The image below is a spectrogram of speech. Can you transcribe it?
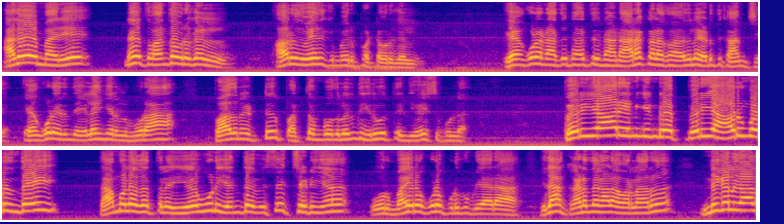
அதே மாதிரி நேற்று வந்தவர்கள் அறுபது வயதுக்கு மேற்பட்டவர்கள். என் கூட நேற்று நேற்று நான் அறக்கழகம் அதில் எடுத்து காமிச்சேன். என் கூட இருந்த இளைஞர்கள் பூரா பதினெட்டு பத்தொம்போதுலேருந்து இருபத்தஞ்சி வயசுக்குள்ள. பெரியார் என்கின்ற பெரிய அருமருந்தை தமிழகத்தில் எவனும் எந்த விசைச்செடியும் ஒரு மயிரை கூட கொடுக்க முடியாரா இதான் கடந்த கால வரலாறும் நிகழ்கால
